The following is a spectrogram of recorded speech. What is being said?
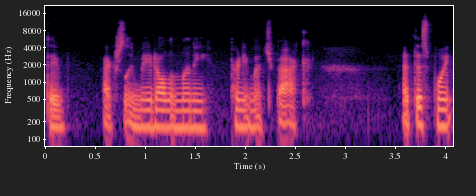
they've actually made all the money pretty much back at this point.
